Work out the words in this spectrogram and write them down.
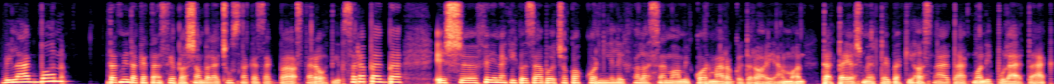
világban. Tehát mind a ketten szép lassan belecsúsznak ezekbe a sztereotíp szerepekbe, és fénynek igazából csak akkor nyílik fel a szeme, amikor már a gödör alján van. Tehát teljes mértékben kihasználták, manipulálták,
